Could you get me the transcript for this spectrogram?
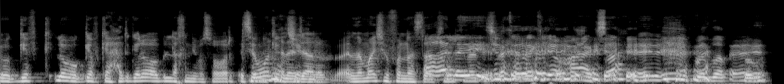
يوقفك لو وقفك أحد قال أوه بالله خليني بصورك. يسوونها شيء- الاجانب لما يشوفوا الناس لا، شفت ذاك اليوم معك صح؟ بالضبط بالضبط.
